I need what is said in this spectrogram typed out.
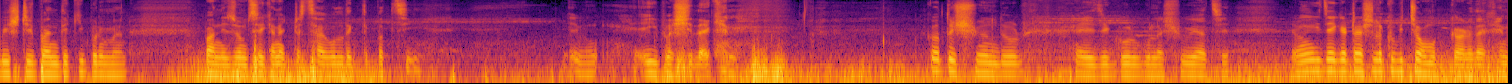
বৃষ্টির পানিতে কি পরিমাণ পানি জমছে, এখানে একটা ছাগল দেখতে পাচ্ছি। এবং এই পাশে দেখেন কত সুন্দর এই যে গরুগুলা শুয়ে আছে। এবং এই জায়গাটা আসলে খুবই চমৎকার, দেখেন।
